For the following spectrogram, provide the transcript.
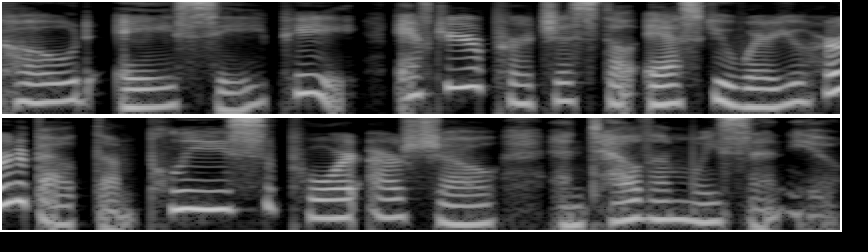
code ACP. After your purchase, they'll ask you where you heard about them. Please support our show and tell them we sent you.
